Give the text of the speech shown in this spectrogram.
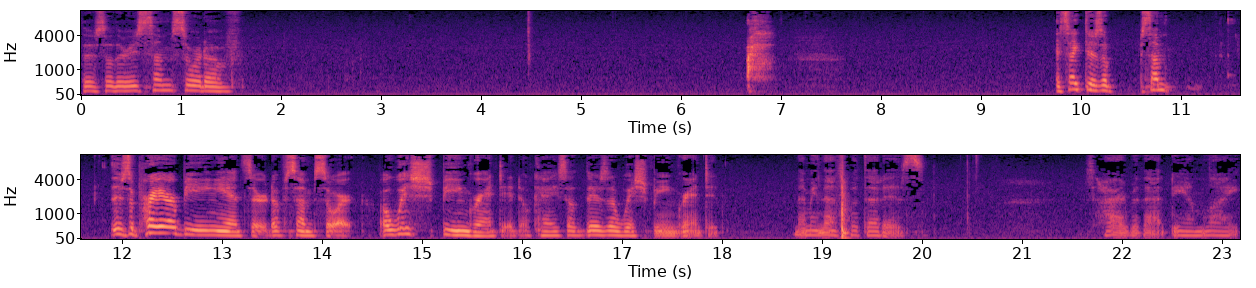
There, so there is some sort of it's like there's a some there's a prayer being answered of some sort a wish being granted, okay? So there's a wish being granted. I mean, that's what that is. It's hard with that damn light.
